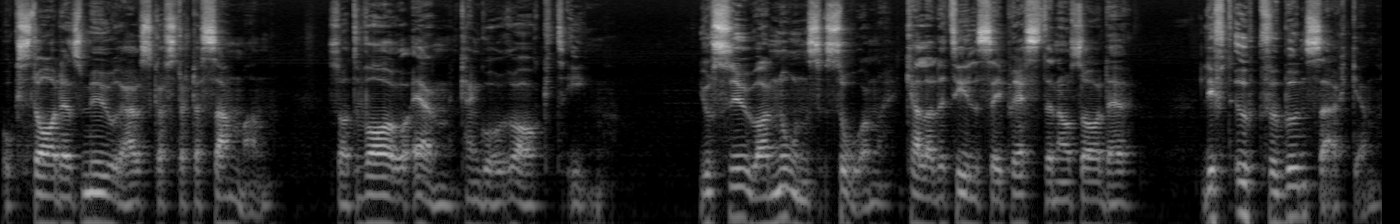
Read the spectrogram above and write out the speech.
och stadens murar ska störta samman så att var och en kan gå rakt in. Josua, Nons son, kallade till sig prästerna och sade Lyft upp förbundsarken.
